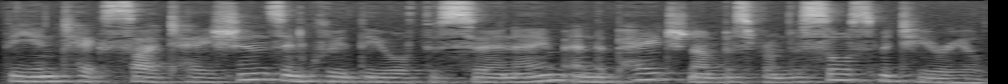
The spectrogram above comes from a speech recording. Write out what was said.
The in-text citations include the author's surname and the page numbers from the source material.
